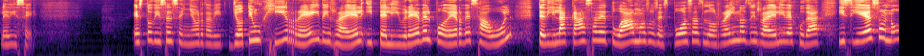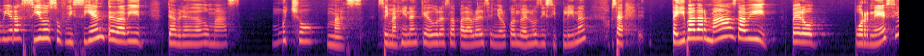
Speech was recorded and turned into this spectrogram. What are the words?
Le dice, esto dice el Señor David, yo te ungí rey de Israel y te libré del poder de Saúl, te di la casa de tu amo, sus esposas, los reinos de Israel y de Judá, y si eso no hubiera sido suficiente, David, te habría dado más, mucho más. ¿Se imaginan qué dura es la palabra del Señor cuando Él nos disciplina? O sea, te iba a dar más, David, pero por necio,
